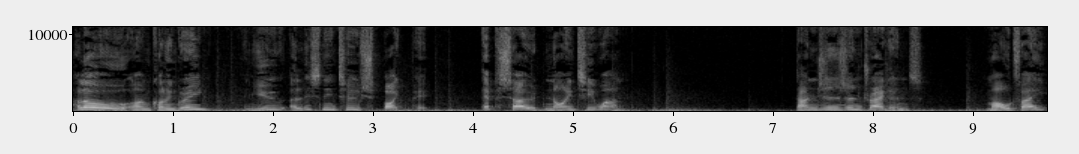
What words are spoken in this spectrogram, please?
Hello, I'm Colin Green, and you are listening to Spike Pit, episode 91 Dungeons and Dragons Moldvay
